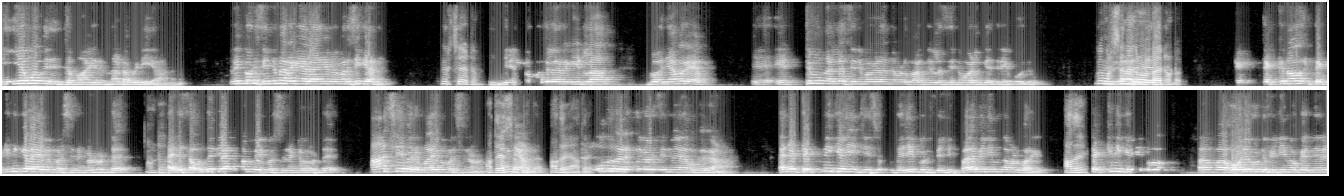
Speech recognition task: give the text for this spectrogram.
നിയമവിരുദ്ധമായ ഒരു നടപടിയാണ്. നിങ്ങൾക്ക് ഒരു സിനിമ ഇറങ്ങിയാൽ അതിനെ വിമർശിക്കാണ് തീർച്ചയായിട്ടും. ഇന്ത്യൻ ലോകത്തിൽ ഇറങ്ങിയിട്ടുള്ള ഇപ്പൊ ഞാൻ പറയാം ഏറ്റവും നല്ല സിനിമകൾ നമ്മൾ പറഞ്ഞിട്ടുള്ള സിനിമകൾക്കെതിരെ പോലും ടെക്നോ ടെക്നിക്കലായ വിമർശനങ്ങളുണ്ട്. അതിന്റെ സൗന്ദര്യാത്മക വിമർശനങ്ങളുണ്ട്. ആശയപരമായ വിമർശനമാണ്. മൂന്ന് തരത്തിലുള്ള സിനിമയെ നമുക്ക് കാണാം. അതിന്റെ technically it is very good film പല ഫിലിം നമ്മൾ പറയും. ടെക്നിക്കലി ഇപ്പോ ഹോളിവുഡ് ഫിലിം ഒക്കെ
